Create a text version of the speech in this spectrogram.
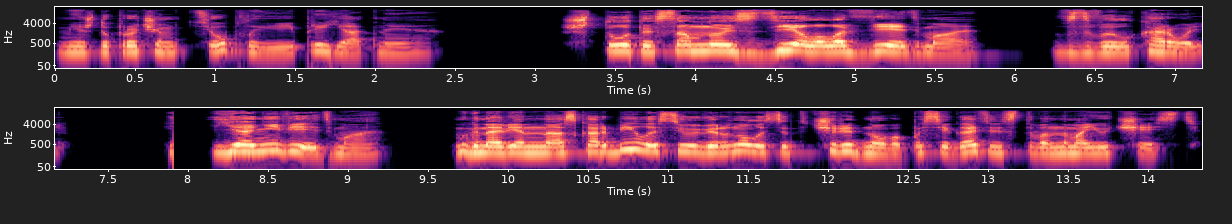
Между прочим, теплые и приятные. «Что ты со мной сделала, ведьма?» Взвыл король. Я не ведьма. Мгновенно оскорбилась и увернулась от очередного посягательства на мою честь.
